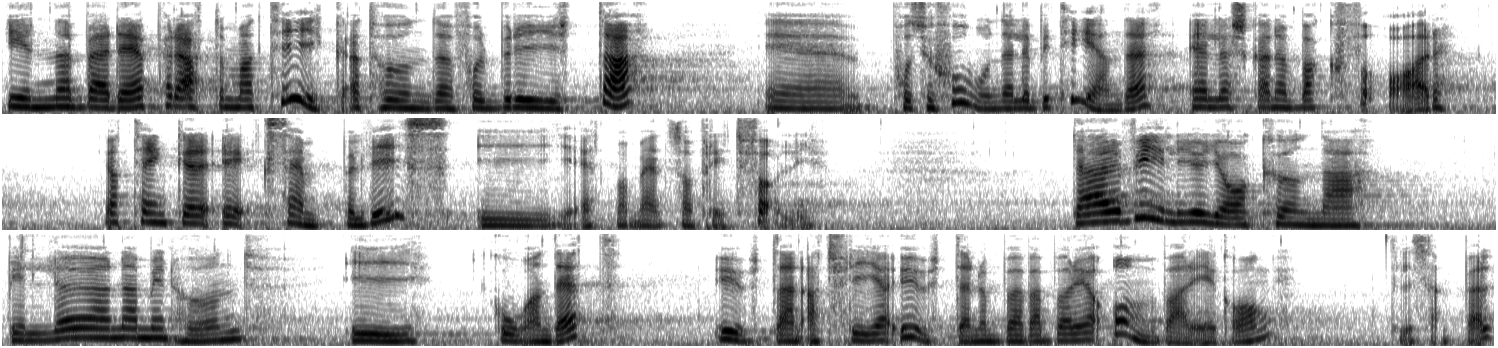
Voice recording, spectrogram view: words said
Innebär det per automatik att hunden får bryta eh, position eller beteende eller ska den vara kvar? Jag tänker exempelvis i ett moment som fritt följ. Där vill ju jag kunna belöna min hund i gåendet utan att fria ut den och behöva börja om varje gång, till exempel.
